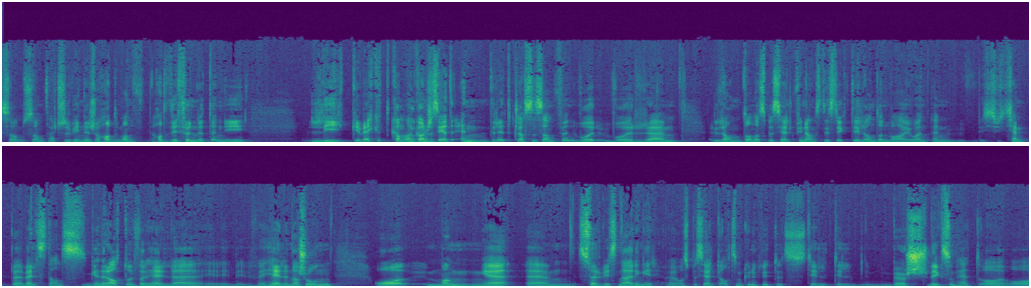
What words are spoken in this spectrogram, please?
som, som Thatcher vinner, så hadde, man, hadde, de funnet en ny likevekt, kan man kanskje si. Et endret klassesamfunn hvor, hvor um, London, og spesielt finansdistriktet i London, var jo en, en kjempevelstandsgenerator for hele, hele nasjonen. Og mange eh, servicenæringer, og spesielt alt som kunne knyttes til, til børsvirksomhet og, og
